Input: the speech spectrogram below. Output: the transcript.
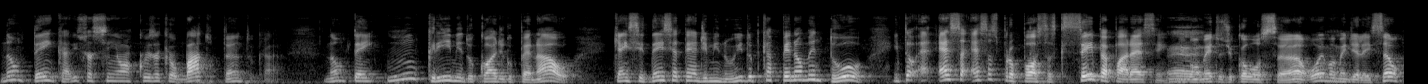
Não tem, cara, isso assim é uma coisa que eu bato tanto, cara. Não tem um crime do Código Penal que a incidência tenha diminuído porque a pena aumentou. Então, é, essa, essas propostas que sempre aparecem é. em momentos de comoção ou em momento de eleição,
